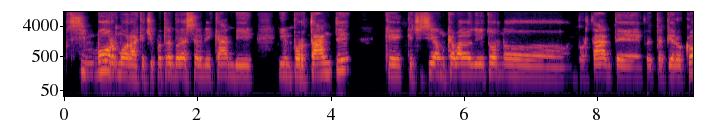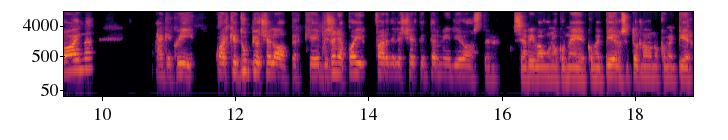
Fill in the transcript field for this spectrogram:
si mormora che ci potrebbero essere dei cambi importanti, che, che, ci sia un cavallo di ritorno importante per, per Piero Cohen. Anche qui qualche dubbio ce l'ho perché bisogna poi fare delle scelte in termini di roster se arriva uno come, come Piero, se torna uno come Piero.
